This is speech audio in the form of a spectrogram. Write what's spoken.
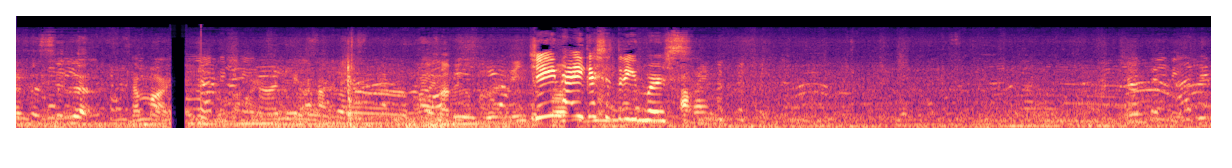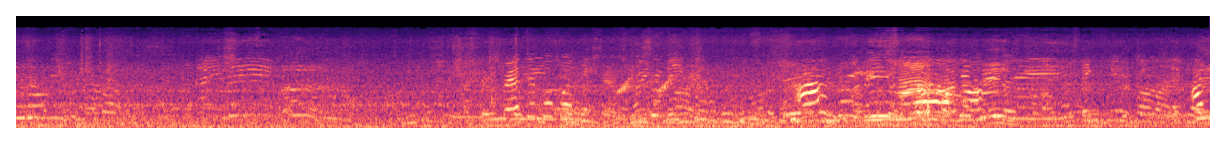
Ano sila? Sa Mars. Jane, hi ka sa Dreamers. Pwede po po dito. Ah, pwede. Thank you po. At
